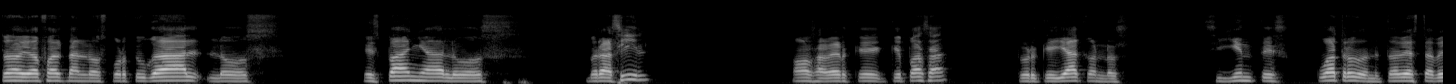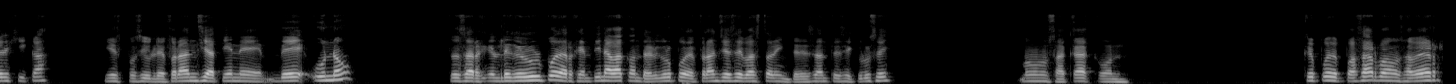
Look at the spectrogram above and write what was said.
Todavía faltan los Portugal, los España, los Brasil. Vamos a ver qué, qué pasa. Porque ya con los siguientes cuatro, donde todavía está Bélgica, y es posible. Francia tiene D1 entonces el grupo de Argentina va contra el grupo de Francia. Ese va a estar interesante ese cruce. Vamos acá con... ¿Qué puede pasar? Vamos a ver.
